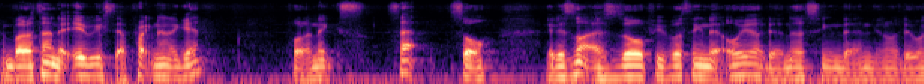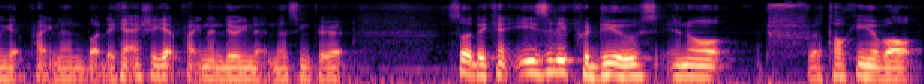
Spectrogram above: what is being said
And by the time they're eight weeks, they're pregnant again for the next set. So it is not as though people think that, oh yeah, they're nursing, then you know they won't get pregnant, but they can actually get pregnant during that nursing period. So they can easily produce, you know, we're talking about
